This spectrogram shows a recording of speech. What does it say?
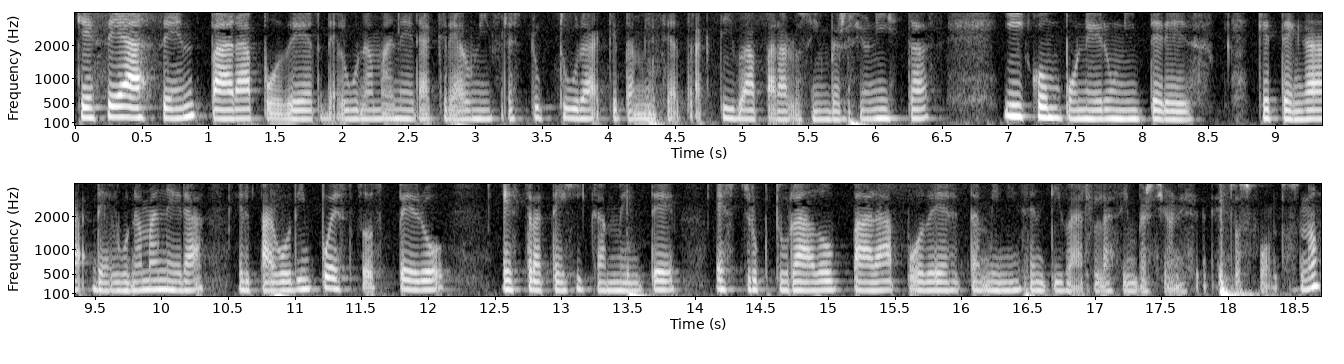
que se hacen para poder de alguna manera crear una infraestructura que también sea atractiva para los inversionistas y componer un interés que tenga de alguna manera el pago de impuestos, pero estratégicamente estructurado para poder también incentivar las inversiones en estos fondos, ¿no?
